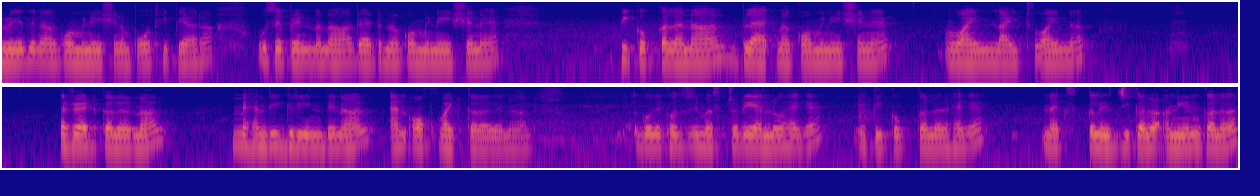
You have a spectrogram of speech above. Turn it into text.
ਗ੍ਰੇ ਦੇ ਨਾਲ ਕੰਬੀਨੇਸ਼ਨ ਬਹੁਤ ਹੀ ਪਿਆਰਾ। ਉਸੇ ਪ੍ਰਿੰਟ ਦਾ ਨਾਲ ਰੈੱਡ ਨਾਲ ਕੰਬੀਨੇਸ਼ਨ ਹੈ ਪੀਕੋ ਕਲਰ ਨਾਲ ਬਲੈਕ ਨਾਲ ਕੰਬੀਨੇਸ਼ਨ ਹੈ ਵਾਈਨ ਲਾਈਟ ਵਾਈਨ ਨਾਲ ਰੈੱਡ ਕਲਰ ਨਾਲ, ਮਹਿੰਦੀ ਗ੍ਰੀਨ ਦੇ ਨਾਲ ਐਂਡ ਆਫ ਵਾਈਟ ਕਲਰ ਦੇ ਨਾਲ। ਅੱਗੋਂ ਦੇਖੋ ਤੁਸੀਂ ਮਸਟਰਡ ਯੈਲੋ ਹੈਗਾ, ਇਹ ਪੀਕੋ ਕਲਰ ਹੈਗਾ ਨੈਕਸਟ ਕਲੇਜੀ ਕਲਰ ਅਨੀਅਨ ਕਲਰ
